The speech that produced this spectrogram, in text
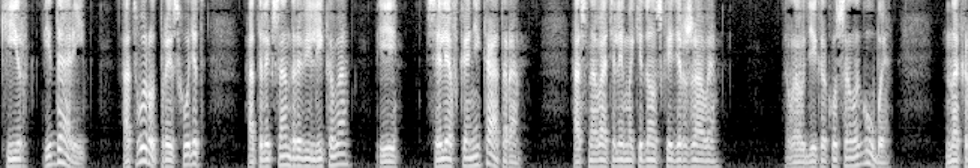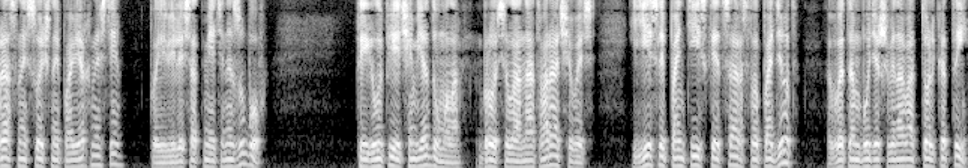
Кир и Дарий, а твой происходит от Александра Великого и Селевка Никатора, основателей македонской державы. Лаудика кусала губы. На красной сочной поверхности появились отметины зубов. «Ты глупее, чем я думала», — бросила она, отворачиваясь. «Если Понтийское царство падет, в этом будешь виноват только ты».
